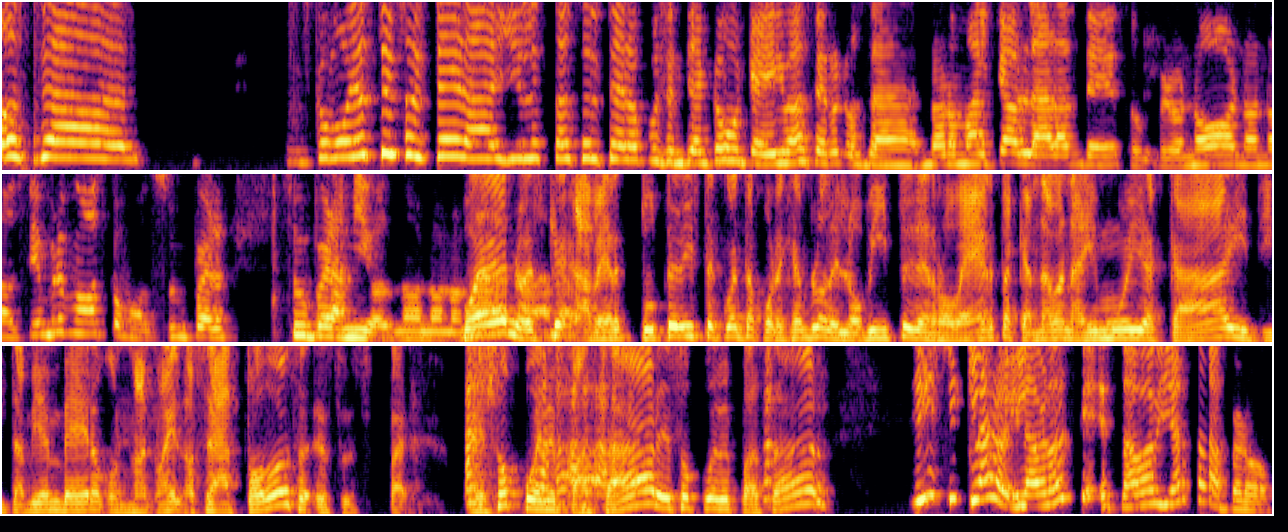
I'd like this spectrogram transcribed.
o sea, como yo estoy soltera y él está soltero, pues sentía como que iba a ser, o sea, normal que hablaran de eso, pero no, no, no, siempre fuimos como súper, súper amigos, no, no, no. Bueno, es que, a ver, tú te diste cuenta, por ejemplo, de Lobito y de Roberta, que andaban ahí muy acá, y, y también Vero con Manuel, o sea, todos, eso, puede pasar, eso puede pasar. Sí, sí, claro, y la verdad es que estaba abierta, pero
